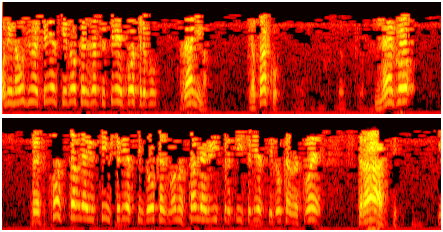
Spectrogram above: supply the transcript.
Oni ne uzimaju šarijatske dokaze zato što imaju potrebu za njima. Je tako? Nego predpostavljaju tim šarijatskim dokazima, ono stavljaju ispred tih šerijatskih dokaza svoje strasti i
